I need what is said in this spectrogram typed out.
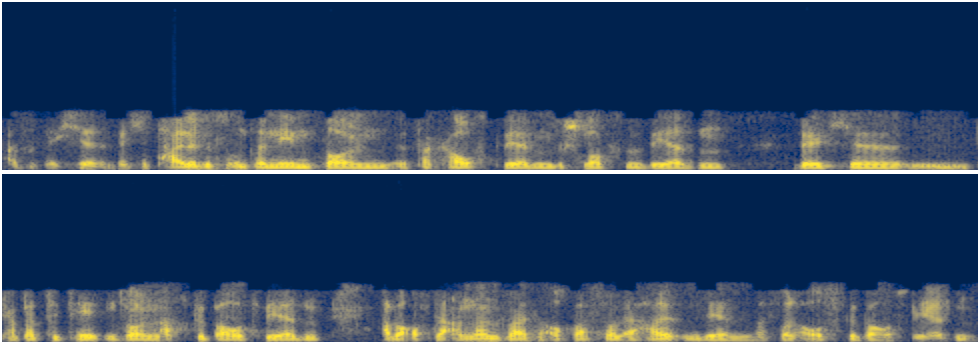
Also welche, welche Teile des Unternehmens sollen äh, verkauft werden, geschlossen werden, welche äh, Kapazitäten sollen abgebaut werden, aber auf der anderen Seite auch, was soll erhalten werden, was soll ausgebaut werden.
